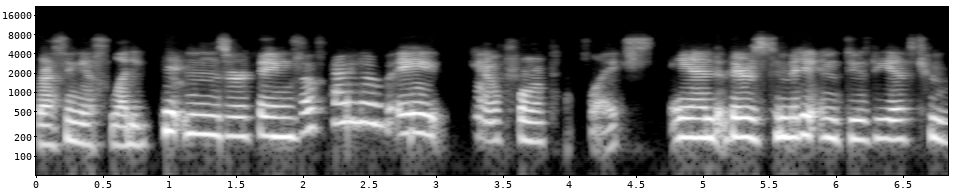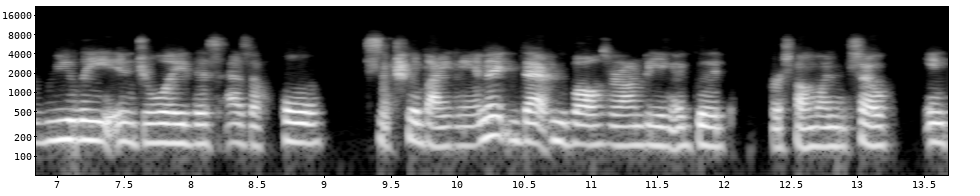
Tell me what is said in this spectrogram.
dressing as slutty kittens or things, that's kind of a you know form of pet play. And there's committed enthusiasts who really enjoy this as a whole sexual dynamic that revolves around being a good for someone. So in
